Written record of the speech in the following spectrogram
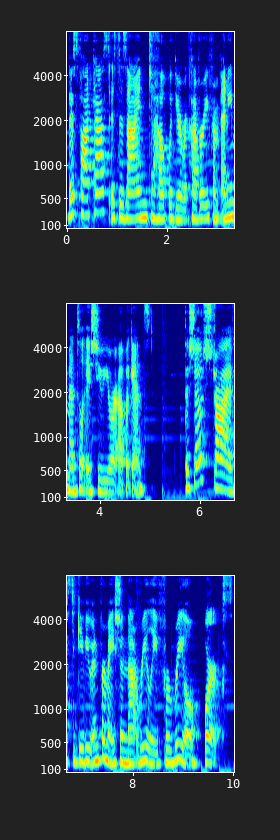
This podcast is designed to help with your recovery from any mental issue you are up against. The show strives to give you information that really, for real, works.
